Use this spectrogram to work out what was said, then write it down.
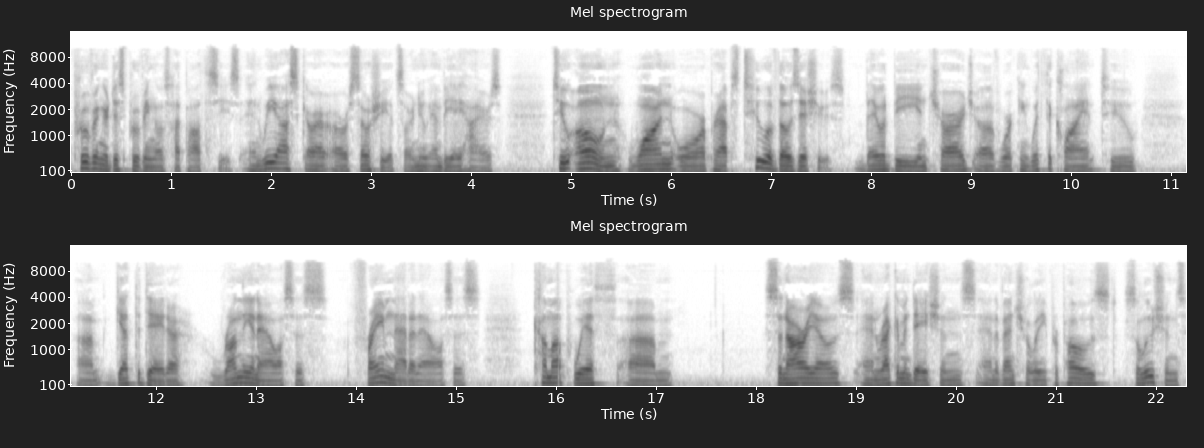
proving or disproving those hypotheses. And we ask our, our associates, our new MBA hires, to own one or perhaps two of those issues. They would be in charge of working with the client to um, get the data, run the analysis, frame that analysis, come up with um, scenarios and recommendations, and eventually proposed solutions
